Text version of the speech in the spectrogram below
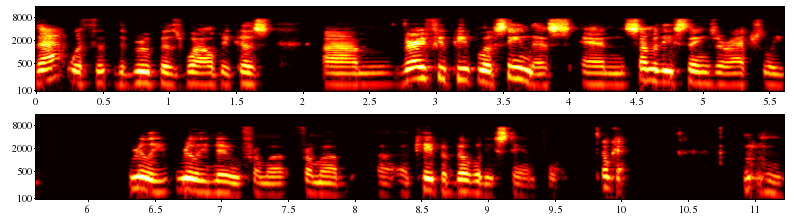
that with the group as well because um, very few people have seen this, and some of these things are actually really, really new from a from a, a capability standpoint. Okay.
